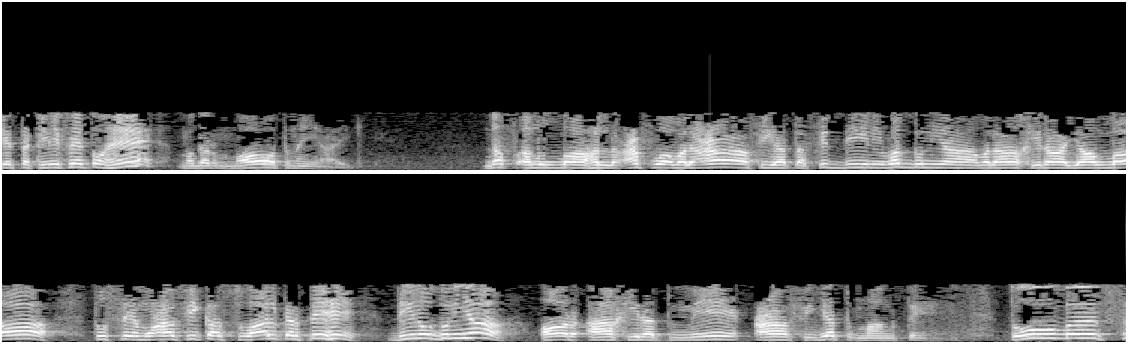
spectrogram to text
کہ تکلیفیں تو ہیں مگر موت نہیں آئے گی۔ نف اللہ العفو والعافیت فی الدین والدنیا والآخرہ۔ یا اللہ تج سے معافی کا سوال کرتے ہیں دین و دنیا اور آخرت میں عافیت مانگتے ہیں۔ تو بس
